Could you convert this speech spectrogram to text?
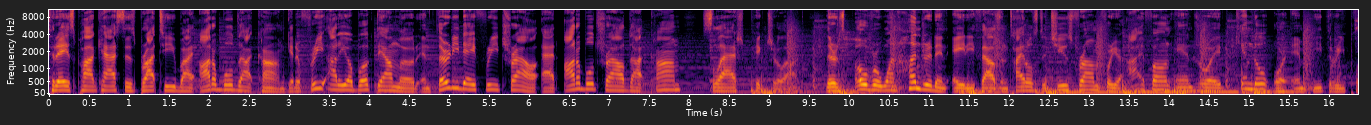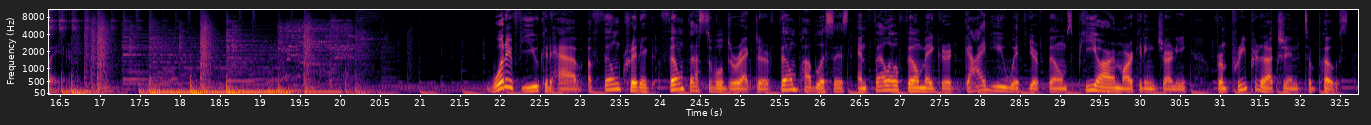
Today's podcast is brought to you by audible.com. Get a free audiobook download and 30-day free trial at audibletrial.com slash picturelock. There's over 180,000 titles to choose from for your iPhone, Android, Kindle, or MP3 player. What if you could have a film critic, film festival director, film publicist, and fellow filmmaker guide you with your film's PR and marketing journey from pre production to post?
